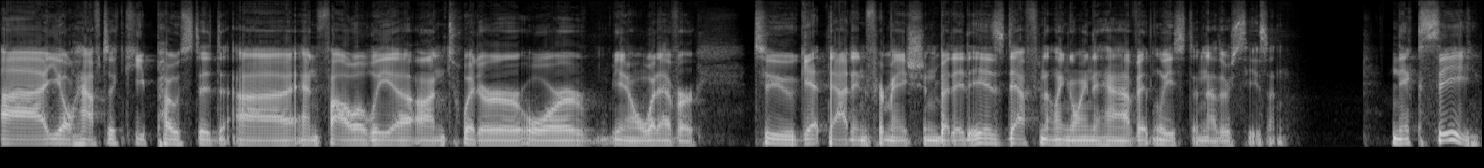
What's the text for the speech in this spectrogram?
Uh, you'll have to keep posted uh, and follow Leah on Twitter or, you know, whatever to get that information. But it is definitely going to have at least another season. Nick C.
